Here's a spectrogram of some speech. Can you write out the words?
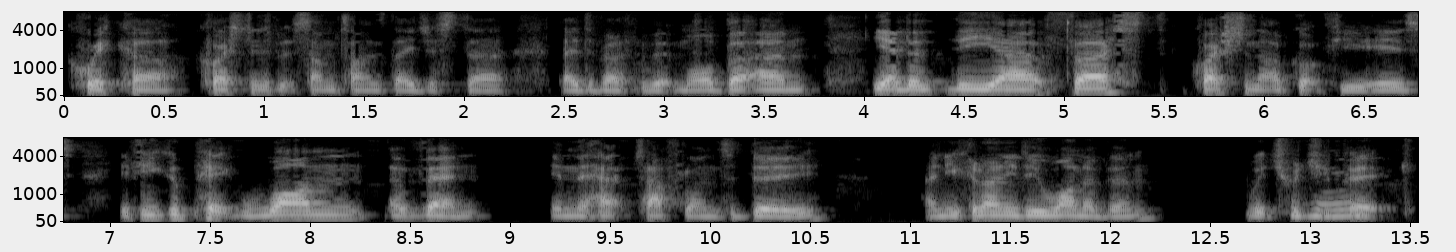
quicker questions, but sometimes they just uh, they develop a bit more. But um, yeah, the the uh, first question that I've got for you is if you could pick one event in the heptathlon to do, and you could only do one of them, which would mm-hmm. you pick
